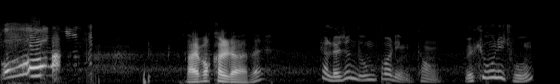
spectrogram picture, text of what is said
어 날먹하려 하네? 그냥 레전드 운빨임 형. 왜 이렇게 운이 좋음?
